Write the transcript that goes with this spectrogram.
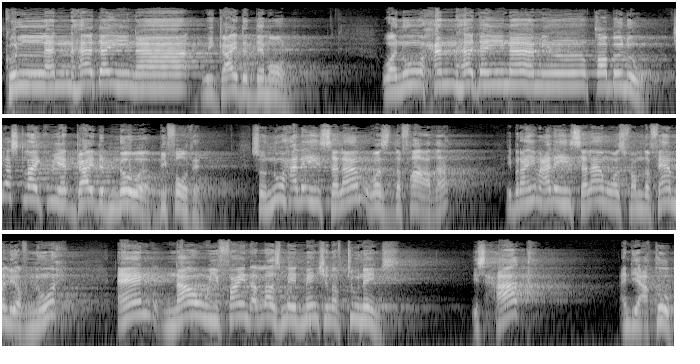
كُلًّا هَدَيْنَا We guided them all. وَنُوحًا هَدَيْنَا مِن قَبْلُ Just like we had guided Noah before them. So Nuh alayhi salam was the father. Ibrahim alayhi salam was from the family of Nuh. And now we find Allah has made mention of two names. Ishaq and Yaqub.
